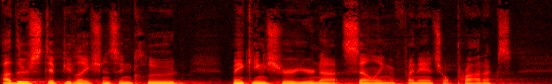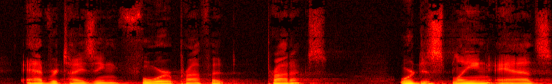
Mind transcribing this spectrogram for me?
Other stipulations include making sure you're not selling financial products, advertising for profit products, or displaying ads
